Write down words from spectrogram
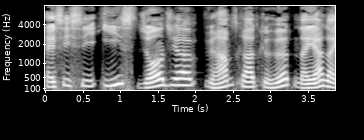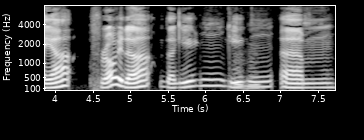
SEC East, Georgia, wir haben es gerade gehört, naja, naja, Florida dagegen gegen, mhm. ähm,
